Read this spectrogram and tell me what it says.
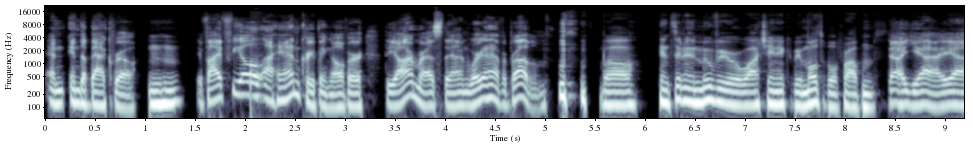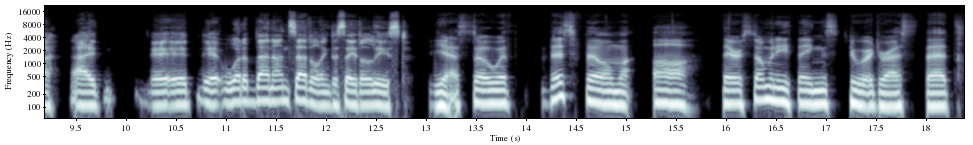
and in the back row? hmm If I feel a hand creeping over the armrest, then we're gonna have a problem. Well, considering the movie we were watching, it could be multiple problems. Uh, yeah, yeah. I it it would have been unsettling to say the least. Yeah. So with this film, oh, there are so many things to address that.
